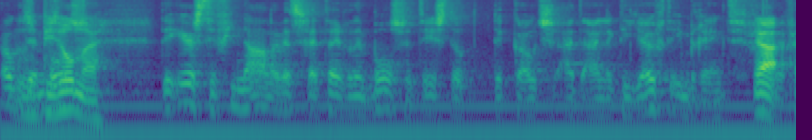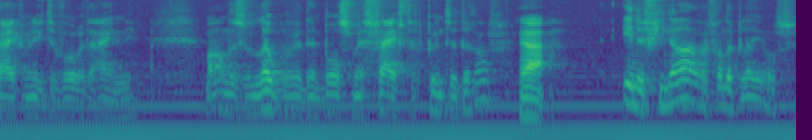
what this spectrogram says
Dat is Den Bosch. bijzonder. De eerste finale wedstrijd tegen Den Bosch, het is dat de coach uiteindelijk de jeugd inbrengt. Ja. Vijf minuten voor het einde. Maar anders lopen we Den Bosch met 50 punten eraf. Ja, In de finale van de play-offs.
